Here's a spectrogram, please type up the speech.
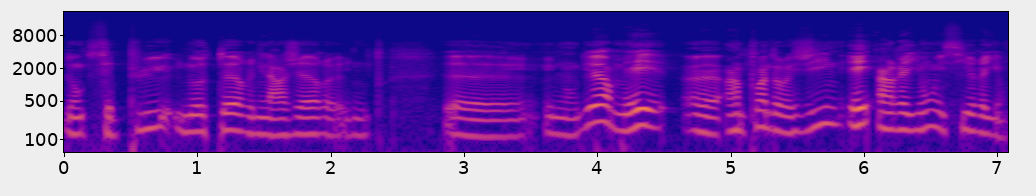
Donc c'est plus une hauteur, une largeur, une, euh, longueur, mais euh, un point d'origine et un rayon ici rayon.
